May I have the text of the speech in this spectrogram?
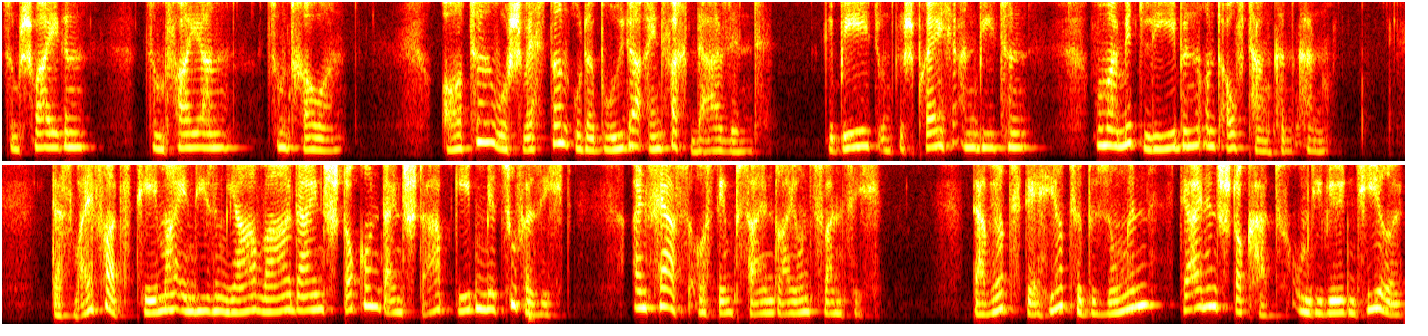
zum Schweigen, zum Feiern, zum Trauern. Orte, wo Schwestern oder Brüder einfach da sind, Gebet und Gespräch anbieten, wo man mitleben und auftanken kann. Das Wallfahrtsthema in diesem Jahr war Dein Stock und dein Stab geben mir Zuversicht. Ein Vers aus dem Psalm 23. Da wird der Hirte besungen, der einen Stock hat, um die wilden Tiere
